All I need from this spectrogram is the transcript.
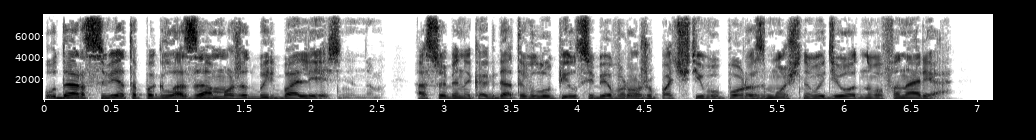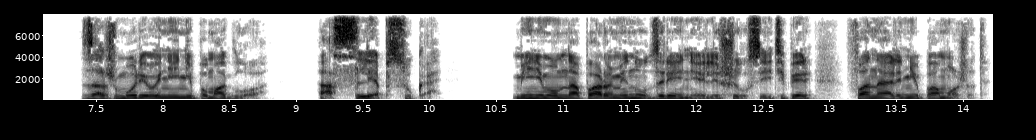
Удар света по глазам может быть болезненным, особенно когда ты влупил себе в рожу почти в упор из мощного диодного фонаря. Зажмуривание не помогло. А слеп, сука. Минимум на пару минут зрения лишился, и теперь фонарь не поможет.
